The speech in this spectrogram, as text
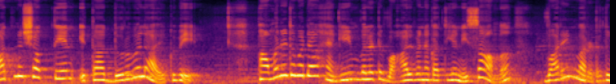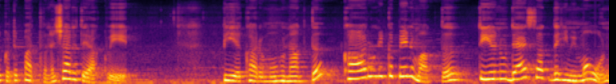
ආත්ම ශක්තියෙන් ඉතා දුර්වල අයෙකු වේ. පමණට වඩා හැඟීම් වලට වහල් වන ගතිය නිසාම වරින් වරට දුකට පත්වන චරිතයක් වේ. පියකරු මුහුණක්ද කාරුණික පෙනුමක්ද තියනු දෑසක්ද හිමි මොවුන්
